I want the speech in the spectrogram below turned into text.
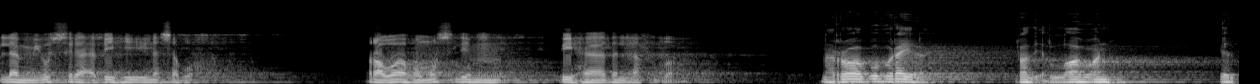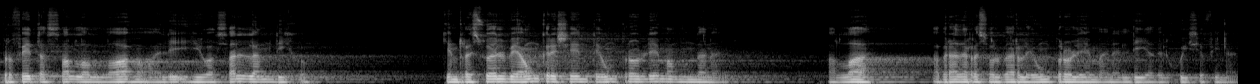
لم يسرع به نسبه رواه مسلم بهذا اللفظ Narró Abu Huraira, radiallahu anhu, que el profeta sallallahu alayhi wasallam dijo: Quien resuelve a un creyente un problema mundanal, Allah habrá de resolverle un problema en el día del juicio final.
